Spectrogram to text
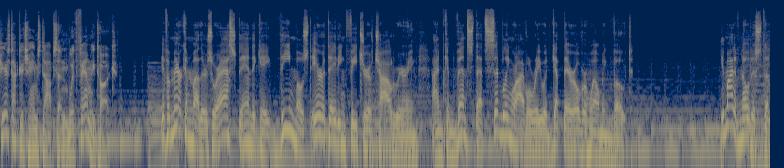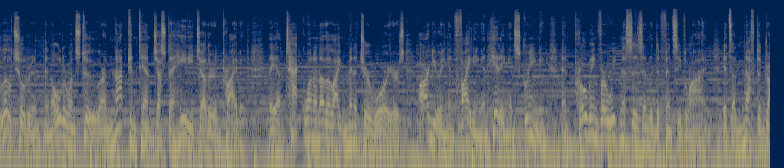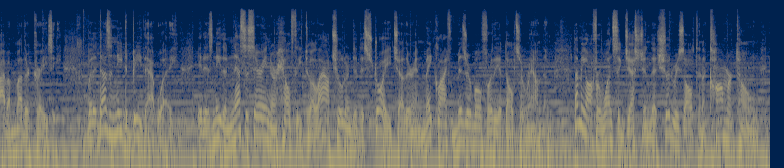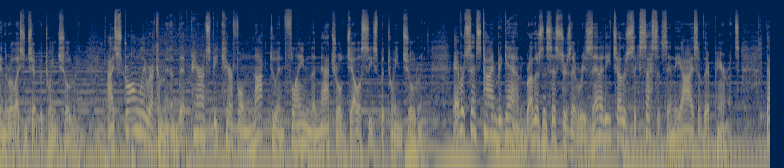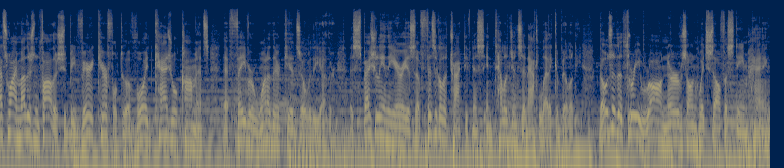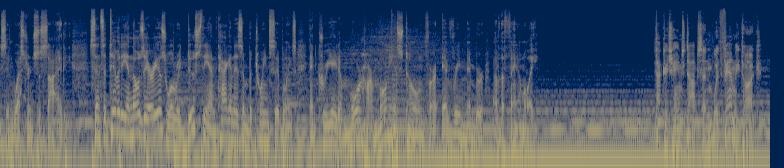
Here's Dr. James Dobson with Family Talk. If American mothers were asked to indicate the most irritating feature of child rearing, I'm convinced that sibling rivalry would get their overwhelming vote. You might have noticed that little children, and older ones too, are not content just to hate each other in private. They attack one another like miniature warriors, arguing and fighting and hitting and screaming and probing for weaknesses in the defensive line. It's enough to drive a mother crazy. But it doesn't need to be that way. It is neither necessary nor healthy to allow children to destroy each other and make life miserable for the adults around them. Let me offer one suggestion that should result in a calmer tone in the relationship between children. I strongly recommend that parents be careful not to inflame the natural jealousies between children. Ever since time began, brothers and sisters have resented each other's successes in the eyes of their parents. That's why mothers and fathers should be very careful to avoid casual comments that favor one of their kids over the other, especially in the areas of physical attractiveness, intelligence, and athletic ability. Those are the three raw nerves on which self esteem hangs in Western society. Sensitivity in those areas will reduce the antagonism between siblings and create a more harmonious tone for every member of the family. Dr. James Dobson with Family Talk.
